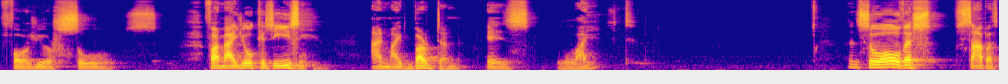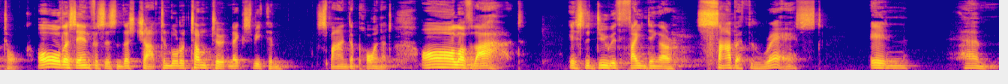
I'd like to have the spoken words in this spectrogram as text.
for your souls. For my yoke is easy and my burden is light. And so, all this Sabbath talk, all this emphasis in this chapter, and we'll return to it next week and expand upon it. All of that is to do with finding our Sabbath rest in Him,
